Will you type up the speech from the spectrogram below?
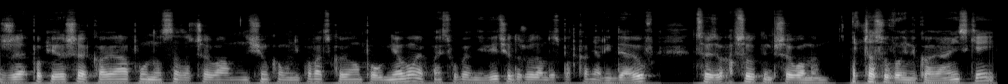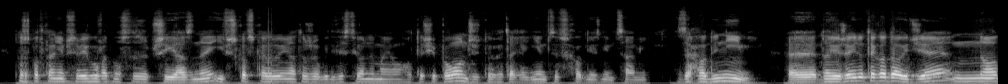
że po pierwsze Korea Północna zaczęła się komunikować z Koreą Południową. Jak Państwo pewnie wiecie, doszło tam do spotkania liderów, co jest absolutnym przełomem od czasu wojny koreańskiej. To spotkanie przebiegło w atmosferze przyjaznej i wszystko wskazuje na to, że obydwie strony mają ochotę się połączyć, trochę tak jak Niemcy wschodnie z Niemcami zachodnimi. E, no jeżeli do tego dojdzie, no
